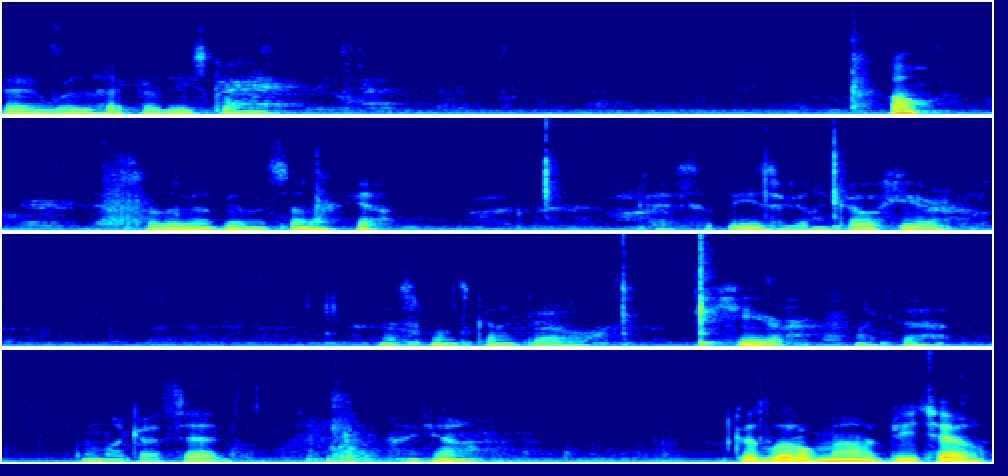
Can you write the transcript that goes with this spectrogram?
Okay, where the heck are these going? Oh, so they're going to be in the center? Yeah. Okay, so these are going to go here. And this one's going to go here, like that. And like I said, yeah, good little amount of detail.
